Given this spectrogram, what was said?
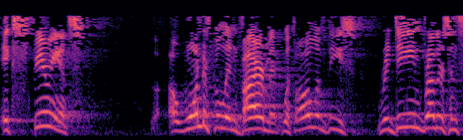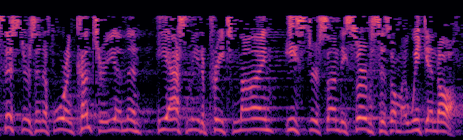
experience a wonderful environment with all of these redeemed brothers and sisters in a foreign country, and then he asked me to preach nine Easter Sunday services on my weekend off.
